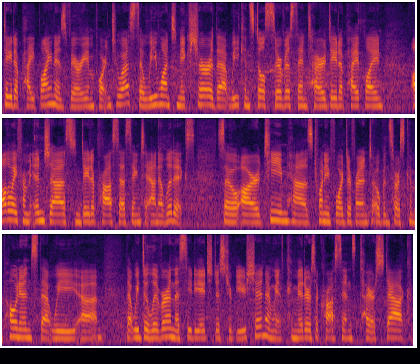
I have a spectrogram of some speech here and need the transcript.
data pipeline is very important to us, so we want to make sure that we can still service the entire data pipeline all the way from ingest and data processing to analytics. So our team has 24 different open source components that we, um, that we deliver in the CDH distribution, and we have committers across the entire stack.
